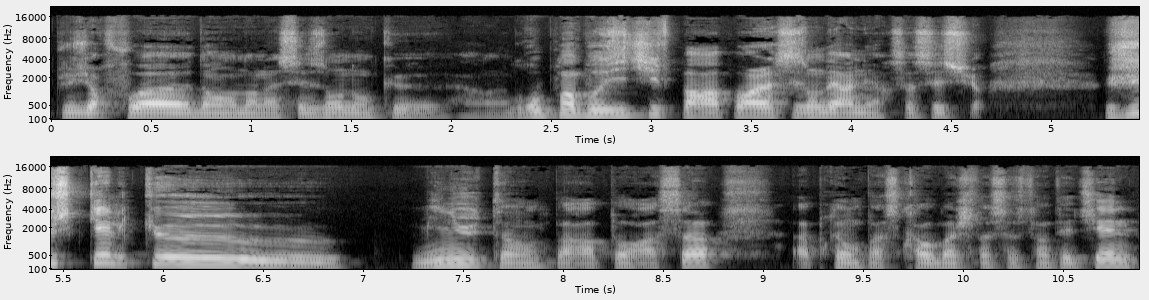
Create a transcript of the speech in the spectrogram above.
plusieurs fois dans, dans la saison. Donc un gros point positif par rapport à la saison dernière, ça c'est sûr. Juste quelques minutes hein, par rapport à ça. Après, on passera au match face à Saint-Etienne.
